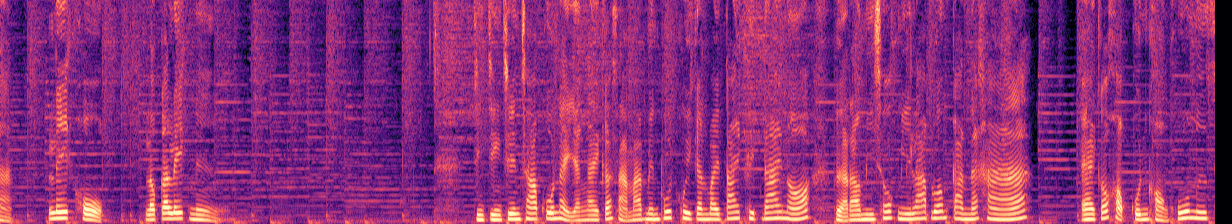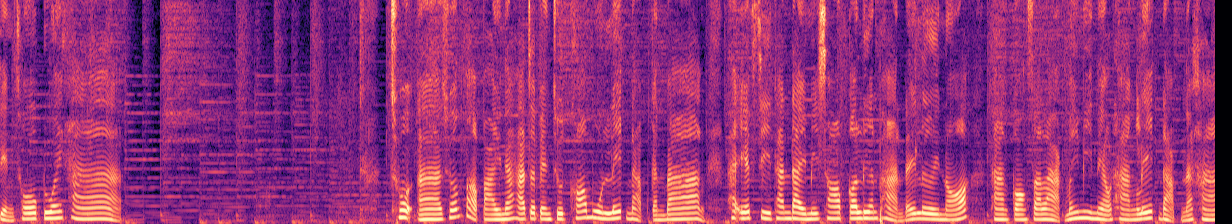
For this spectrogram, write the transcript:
5 เลข 6 แล้วก็เลข 1 จริง ๆ ชื่นชอบคู่ไหนยังไงก็สามารถเมนพูดคุยกันไว้ใต้คลิปได้เนาะเผื่อเรามีโชคมีลาบร่วมกันนะคะ แอดก็ขอบคุณของคู่มือเสี่ยงโชคด้วยค่ะช่วงอ่าช่วงต่อไปนะคะ จะเป็นชุดข้อมูลเลขดับกันบ้าง ถ้า FC ท่านใดไม่ชอบก็เลื่อนผ่านได้เลยเนาะทางกองสลากไม่มีแนวทางเลขดับนะคะ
